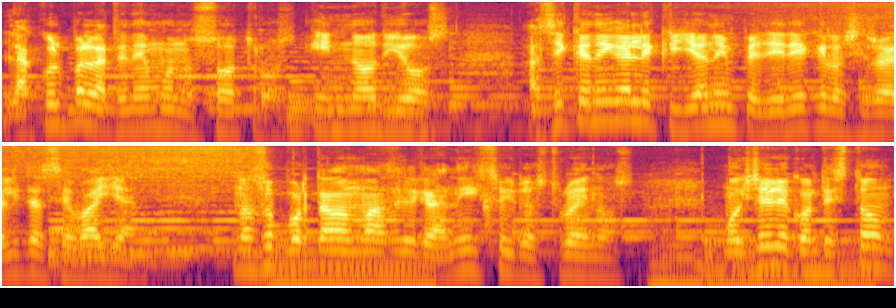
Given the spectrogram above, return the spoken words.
La culpa la tenemos nosotros y no Dios. Así que dígale que ya no impediré que los israelitas se vayan. No soportaban más el granizo y los truenos. Moisés le contestó,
